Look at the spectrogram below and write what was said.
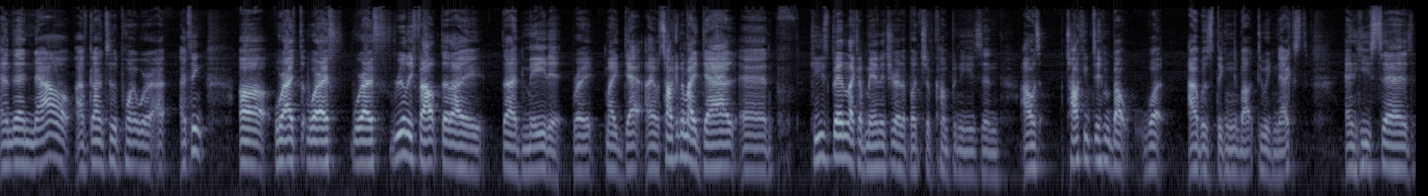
and then now I've gotten to the point where I, I think uh, where I where I where I really felt that I that I made it right. My dad, I was talking to my dad, and he's been like a manager at a bunch of companies, and I was talking to him about what I was thinking about doing next, and he said,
